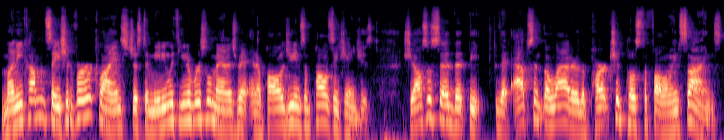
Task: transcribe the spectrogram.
money compensation for her clients, just a meeting with Universal Management, an apology, and some policy changes. She also said that the that absent the latter, the park should post the following signs:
